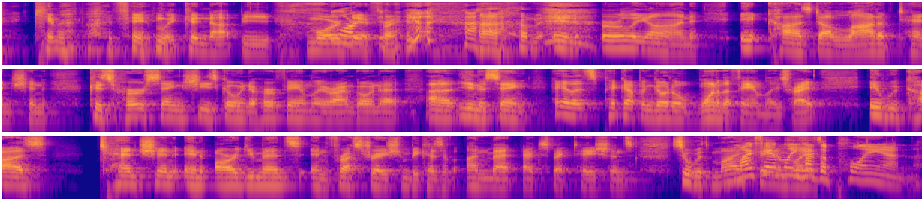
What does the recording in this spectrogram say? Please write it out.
Kim and my family could not be more, More different. um, and early on, it caused a lot of tension because her saying she's going to her family or I'm going to, uh, you know, saying, hey, let's pick up and go to one of the families, right? It would cause tension and arguments and frustration because of unmet expectations. So with my My family, has a plan.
